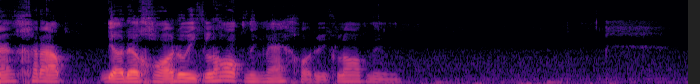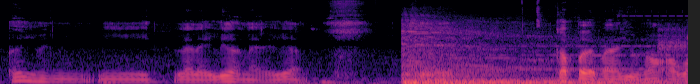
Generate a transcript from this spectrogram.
นะครับ เดี๋ยวเดี๋ยวขอดูอีกรอบนึงนะ ขอดูอีกรอบนึง เอ้ยมันมีหลาย ๆ เรื่องหลายๆเรื่องโอเคก็เปิดมาอยู่นอกอว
